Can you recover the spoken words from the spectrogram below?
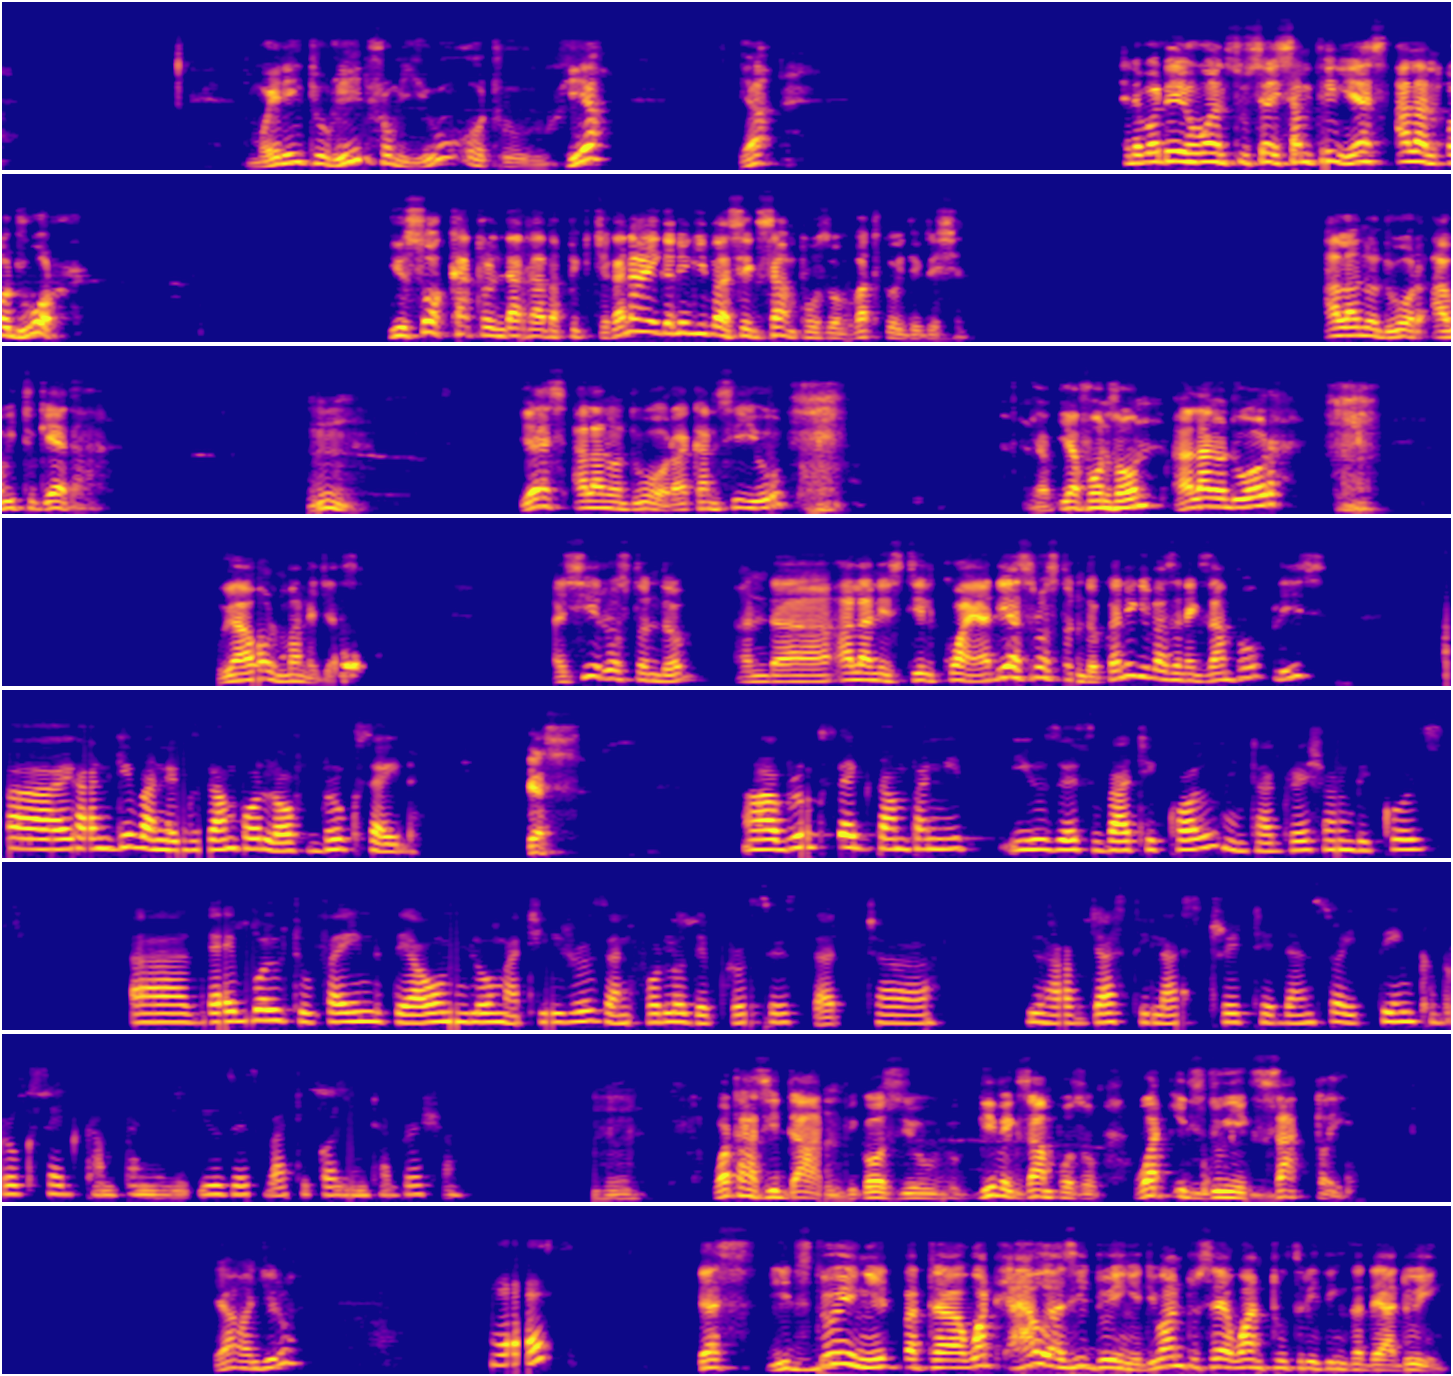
I'm waiting to read from you or to hear. Yeah. Anybody who wants to say something? Yes, Alan Odwor. You saw cattle in that other picture. Can I can you give us examples of vertical integration? Alan Odwor, are we together? Hmm. Yes, Alan Odwor, I can see you. You have earphones on. Alan Odwor. We are all managers. I see Rostondop and uh, Alan is still quiet. Yes, Rostondop, can you give us an example, please? I can give an example of Brookside. Yes. Uh, Brookside company uses vertical integration because uh, they're able to find their own raw materials and follow the process that uh, you have just illustrated. And so I think Brookside company uses vertical integration. Mhm. What has he done? Because you give examples of what it's doing exactly. Yeah, Anjiru? Yes. Yes, it's doing it, but uh, what? How is he doing it? You want to say one, two, three things that they are doing?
